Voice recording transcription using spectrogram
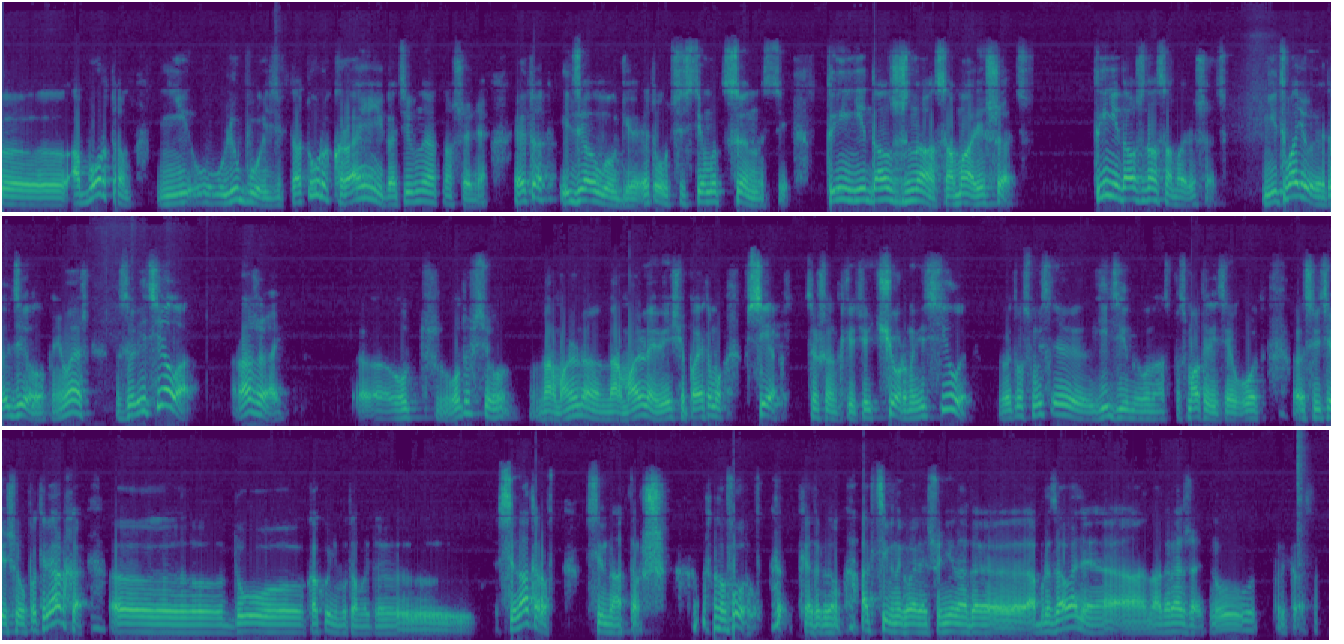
абортам не, у любой диктатуры крайне негативное отношение. Это идеология, это вот система ценностей. Ты не должна сама решать ты не должна сама решать. Не твое это дело, понимаешь? Залетела, рожай. Э, вот, вот и все. Нормально, нормальная вещь. И поэтому все совершенно такие черные силы в этом смысле едины у нас. Посмотрите, от святейшего патриарха э, до какой-нибудь там это, сенаторов, сенаторш, вот, которые там активно говорят, что не надо образования, а надо рожать. Ну, прекрасно.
